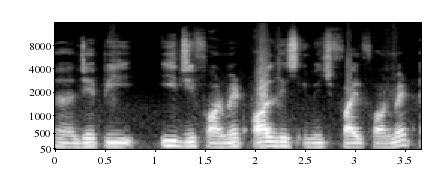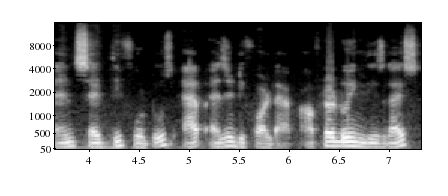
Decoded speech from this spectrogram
uh, jpeg format all this image file format and set the photos app as a default app. After doing this guys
